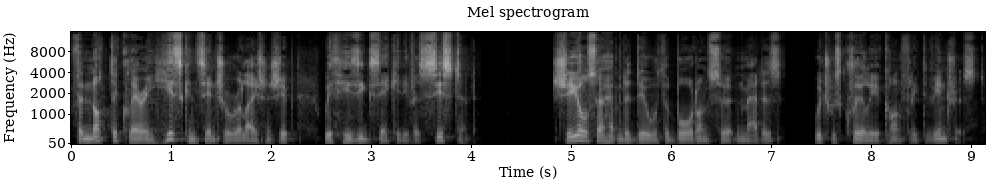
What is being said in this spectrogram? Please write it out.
for not declaring his consensual relationship with his executive assistant. She also happened to deal with the board on certain matters, which was clearly a conflict of interest.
